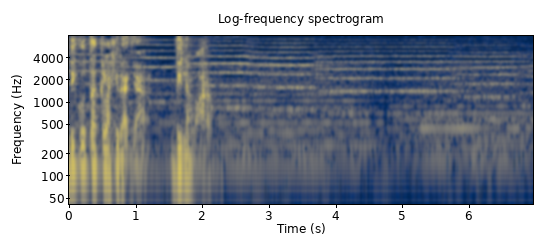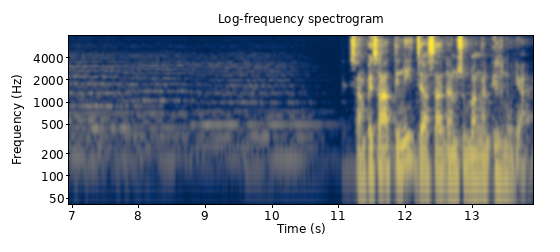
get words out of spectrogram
di kota kelahirannya, Dinawar. Sampai saat ini jasa dan sumbangan ilmunya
